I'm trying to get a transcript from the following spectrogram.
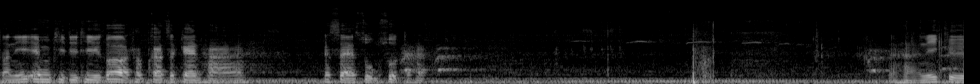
ตอนนี้ MPTT ก็ทำการสแกนหากระแสสูงสุดนะฮะ นะ ฮะอันนี้คือ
